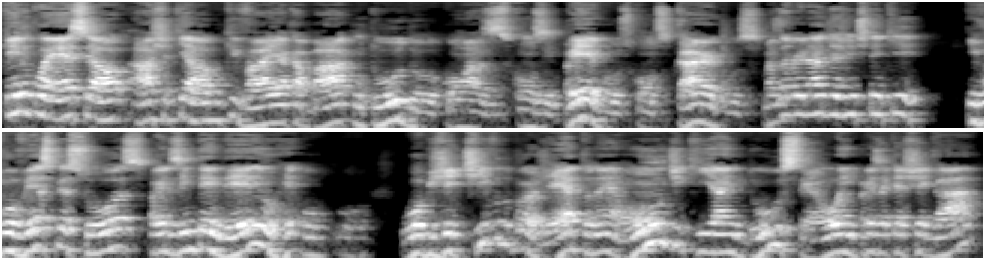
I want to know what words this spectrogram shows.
quem não conhece acha que é algo que vai acabar com tudo, com, as, com os empregos, com os cargos, mas na verdade a gente tem que envolver as pessoas para eles entenderem o, o, o objetivo do projeto, né? onde que a indústria ou a empresa quer chegar,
